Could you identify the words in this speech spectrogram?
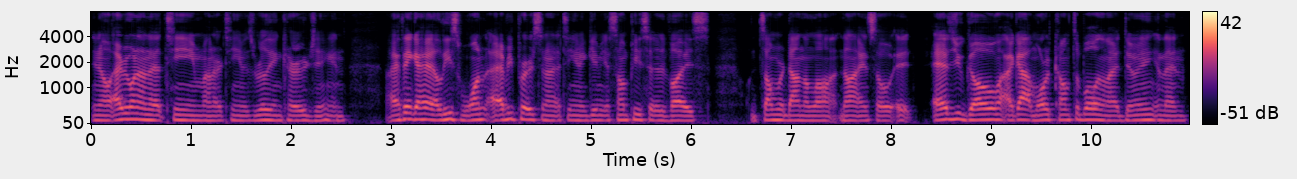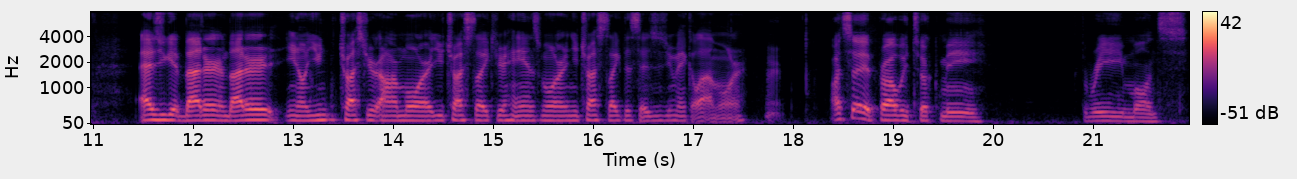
you know, everyone on that team, on our team, is really encouraging. And I think I had at least one, every person on that team, and give me some piece of advice somewhere down the line. So it as you go, I got more comfortable in I'm doing, and then as you get better and better, you know, you trust your arm more, you trust like your hands more, and you trust like decisions you make a lot more. I'd say it probably took me three months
